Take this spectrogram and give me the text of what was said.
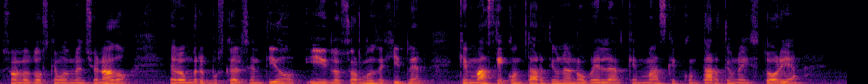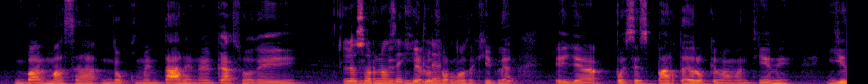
Son los dos que hemos mencionado, El hombre busca el sentido y Los hornos de Hitler, que más que contarte una novela, que más que contarte una historia, van más a documentar en el caso de los hornos de, Hitler. los hornos de Hitler, ella pues es parte de lo que lo mantiene y,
